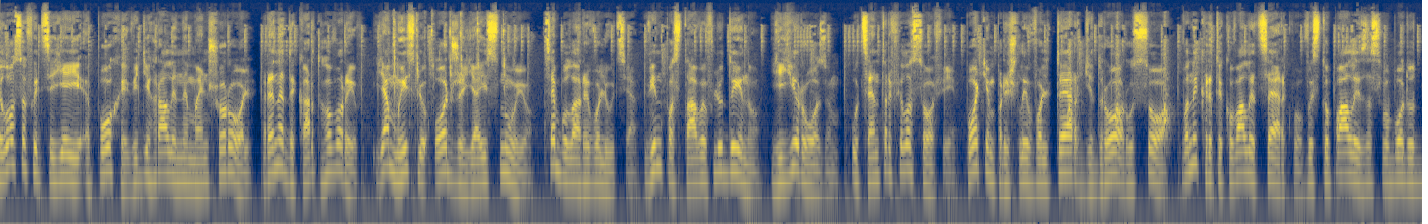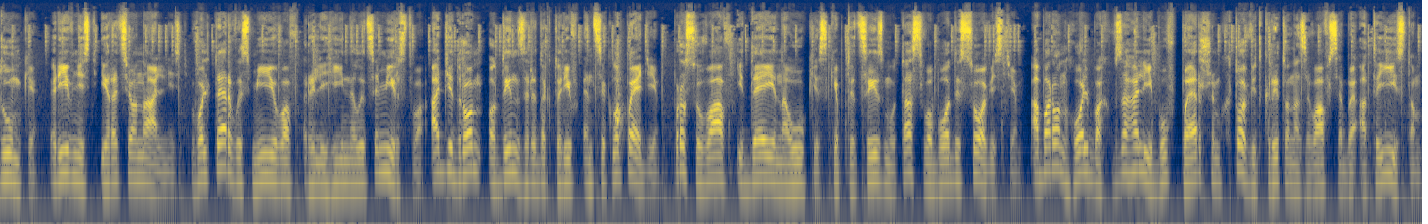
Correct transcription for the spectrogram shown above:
Філософи цієї епохи відіграли не меншу роль. Рене Декарт говорив: Я мислю, отже, я існую. Це була революція. Він поставив людину, її розум у центр філософії. Потім прийшли Вольтер, Дідро, Руссо. Вони критикували церкву, виступали за свободу думки, рівність і раціональність. Вольтер висміював релігійне лицемірство. А Дідро, один з редакторів енциклопедії, просував ідеї науки, скептицизму та свободи совісті. А барон Гольбах взагалі був першим, хто відкрито називав себе атеїстом.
